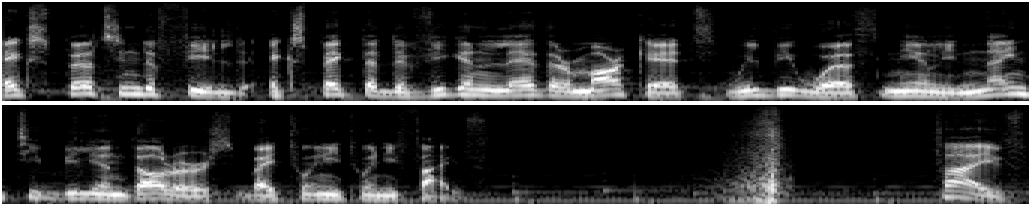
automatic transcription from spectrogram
Experts in the field expect that the vegan leather market will be worth nearly $90 billion by 2025. 5.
